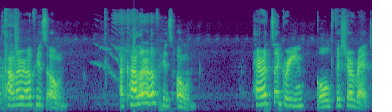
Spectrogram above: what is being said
color of his own. A color of his own. Parrots are green, goldfish are red.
